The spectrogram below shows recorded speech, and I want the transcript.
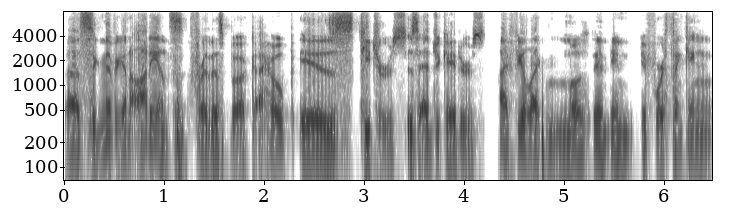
a, significant audience for this book. I hope is teachers, is educators. I feel like most, in, in, if we're thinking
